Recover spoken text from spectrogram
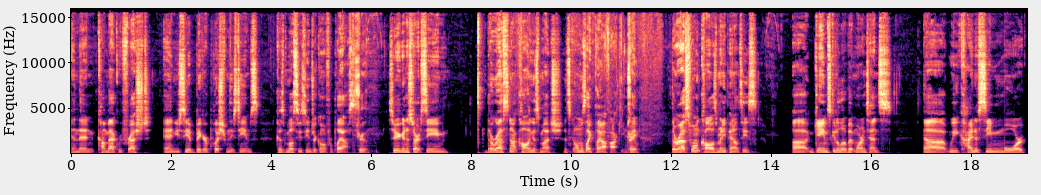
and then come back refreshed. And you see a bigger push from these teams because most of these teams are going for playoffs. True. So you're going to start seeing the refs not calling as much. It's almost like playoff hockey, right? The refs won't call as many penalties. Uh, games get a little bit more intense. Uh, we kind of see more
